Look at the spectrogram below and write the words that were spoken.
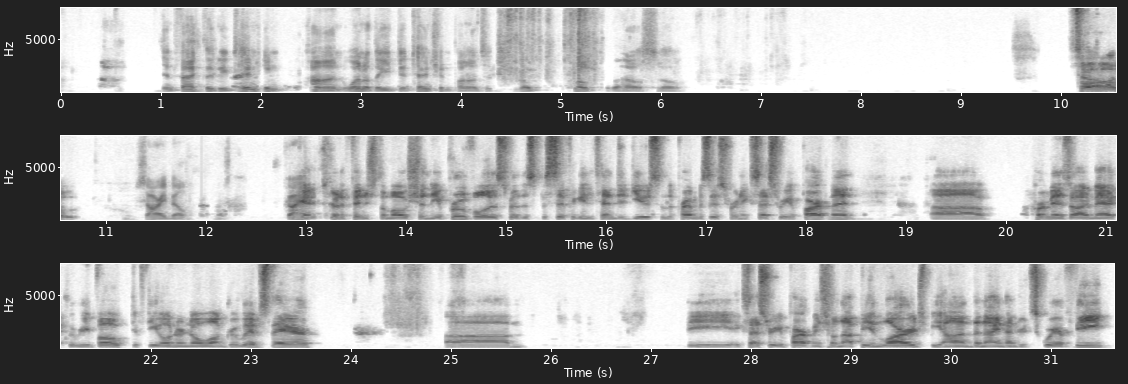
In fact, the detention pond, one of the detention ponds is right close to the house, so. so Sorry, Bill. Go Okay, I'm ahead. just going to finish the motion. The approval is for the specific intended use of the premises for an accessory apartment. Uh, Permit is automatically revoked if the owner no longer lives there. Um, The accessory apartment shall not be enlarged beyond the 900 square feet.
